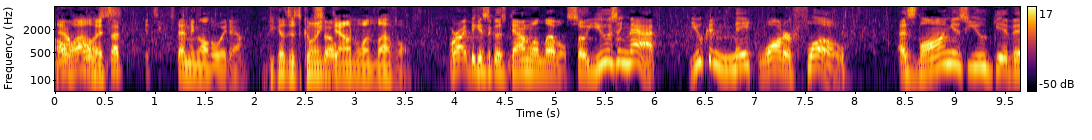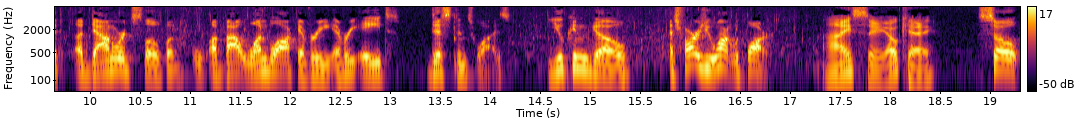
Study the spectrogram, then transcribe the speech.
now oh wow! all of a It's, sudden it's extending all the way down. because it's going So- down one level. Right, because it goes down one level. So using that, you can make water flow as long as you give it a downward slope of about one block every every eight distance wise. You can go as far as you want with water. I see. Okay. So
